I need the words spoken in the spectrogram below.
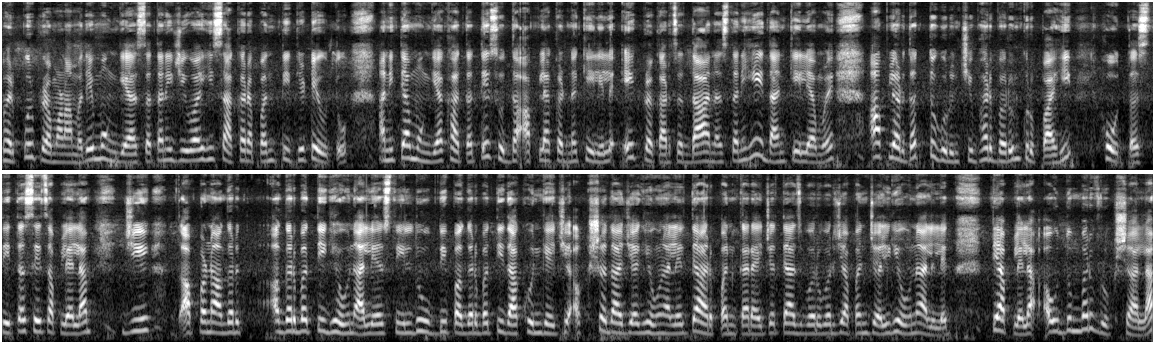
भरपूर प्रमाणामध्ये मुंग्या असतात आणि जेव्हा ही साखर आपण तिथे ठेवतो आणि त्या मुंग्या खातात ते सुद्धा आपल्याकडनं केलेलं एक प्रकारचं दान असतं आणि हे दान केल्यामुळे आपल्यावर दत्तगुरूंची भरभरून कृपाही होत असते. तसेच आपल्याला जी आपण अगर अगरबत्ती घेऊन आले असतील धूपदीप अगरबत्ती दाखवून घ्यायची अक्षदा ज्या घेऊन आलेल्या त्या अर्पण करायच्या त्याचबरोबर जे आपण जल घेऊन आलेले आहेत ते आपल्याला औदुंबर वृक्षाला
